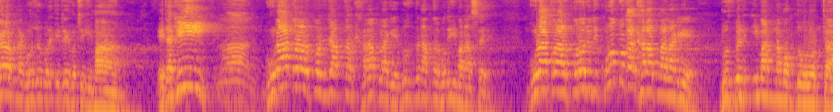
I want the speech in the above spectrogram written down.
খারাপ লাগে। হুজুর বলে এটাই হচ্ছে ইমান। এটা কি? গুনাহ করার পর যদি আপনার খারাপ লাগে বুঝবেন আপনার মধ্যে ইমান আছে। গুনাহ করার পরও যদি কোনো প্রকার খারাপ না লাগে বুঝবেন ইমান নামক দৌলতটা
